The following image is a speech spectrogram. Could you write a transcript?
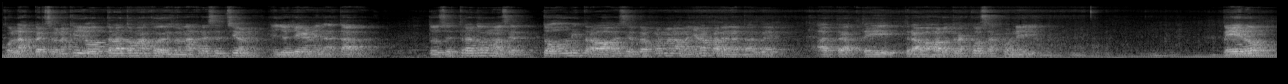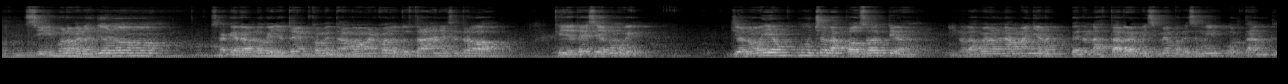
con las personas que yo trato más con que son las recepciones, ellos llegan en la tarde. Entonces trato como hacer todo mi trabajo de cierta forma en la mañana para en la tarde atra- de trabajar otras cosas con ellos. Pero sí, por lo menos yo no, o sea, que era lo que yo te comentaba más o menos cuando tú estabas en ese trabajo, que yo te decía como que yo no veía mucho las pausas activas y no las veo en las mañanas, pero en las tardes a mí sí me parece muy importante.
